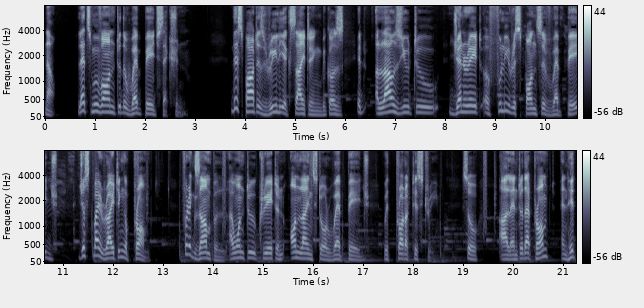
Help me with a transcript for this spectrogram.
Now, let's move on to the web page section. This part is really exciting because it allows you to generate a fully responsive web page just by writing a prompt. For example, I want to create an online store web page with product history. So I'll enter that prompt and hit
